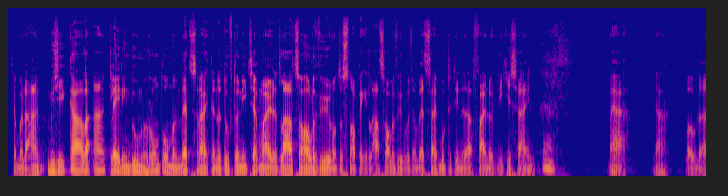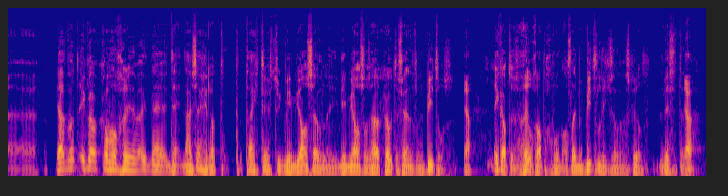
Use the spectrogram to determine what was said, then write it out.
zeg maar de aan- muzikale aankleding doen rondom een wedstrijd. En dat hoeft dan niet zeg maar het laatste half uur, want dan snap ik, het laatste half uur voor zo'n wedstrijd moet het inderdaad Feyenoord liedjes zijn. Ja. Maar ja, ja gewoon... eh, Ja, wat ik wel kan nog herinneren. Nee, nee, nou zeg je dat. Een tijdje terug is natuurlijk Wim Jans overleden. Wim Jans was een heel grote fan van de Beatles. Ja. Ik had dus heel grappig gevonden als alleen maar Beatles liedjes hadden gespeeld. De wedstrijd. Ja. daarna.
